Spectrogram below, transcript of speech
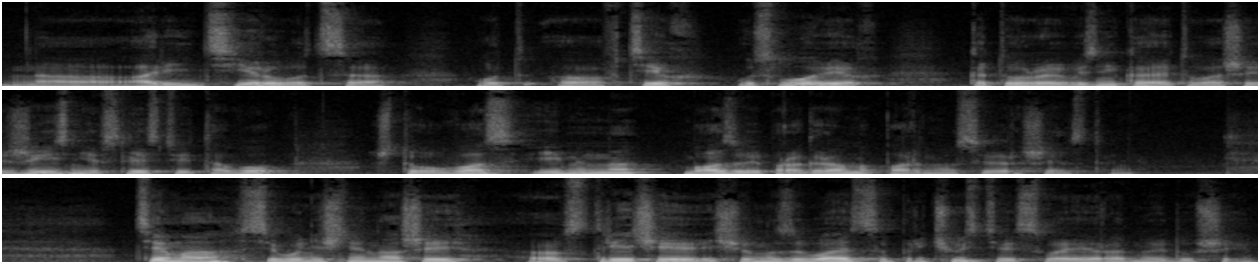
а, ориентироваться вот в тех условиях, которые возникают в вашей жизни вследствие того, что у вас именно базовая программа парного совершенствования. Тема сегодняшней нашей встречи еще называется «Предчувствие своей родной души».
